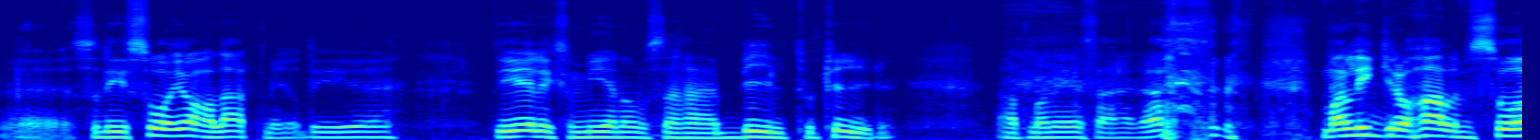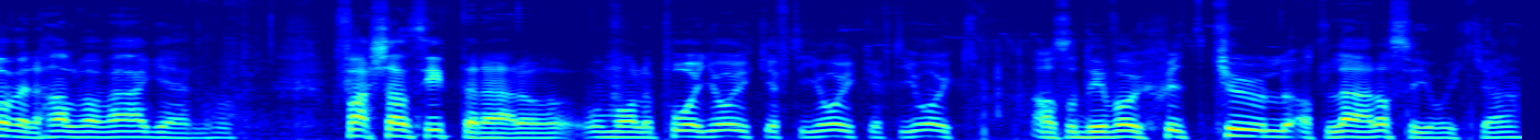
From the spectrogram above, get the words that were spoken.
Eh, så det är så jag har lärt mig. Och det är, det är liksom genom så här biltortyr. Att man är så här. man ligger och halvsover halva vägen. Och farsan sitter där och, och maler på jojk efter jojk efter jojk. Alltså det var ju skitkul att lära sig jojka.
